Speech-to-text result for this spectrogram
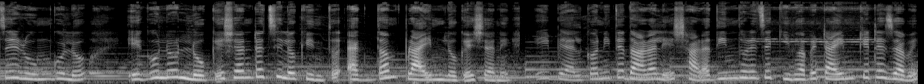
যে রুমগুলো, এগুলোর লোকেশনটা ছিল কিন্তু একদম প্রাইম লোকেশনে। এই ব্যালকনিতে দাঁড়ালে সারাদিন ধরে যে কীভাবে টাইম কেটে যাবে,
